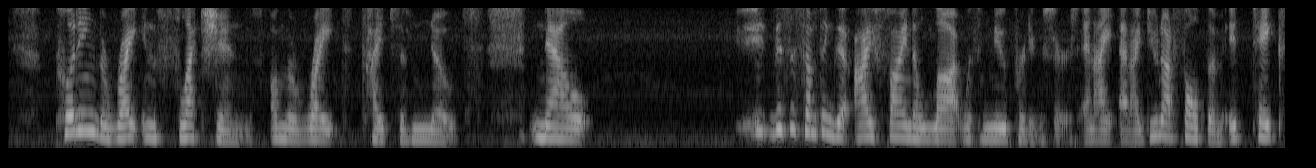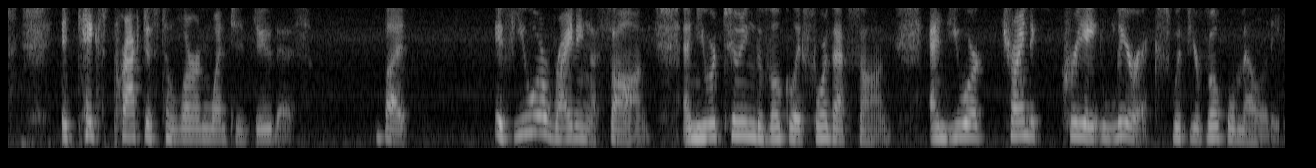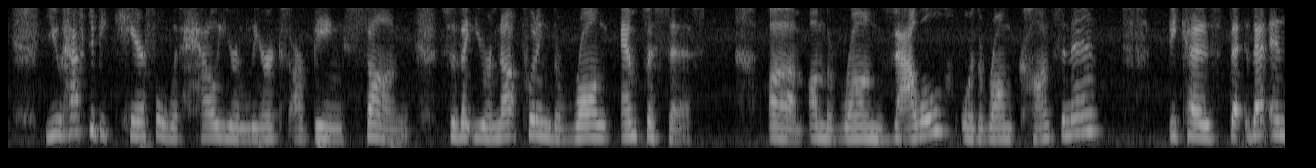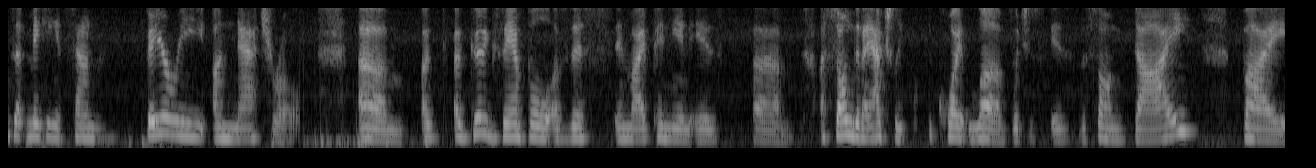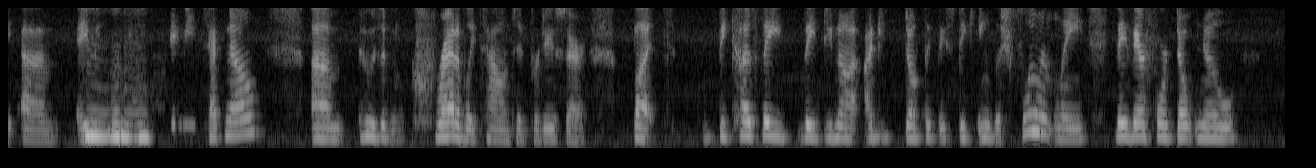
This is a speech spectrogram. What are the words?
putting the right inflections on the right types of notes. Now, this is something that I find a lot with new producers, and I and I do not fault them. It takes it takes practice to learn when to do this, but if you are writing a song and you are tuning the Vocaloid for that song, and you are trying to create lyrics with your vocal melody, you have to be careful with how your lyrics are being sung, so that you are not putting the wrong emphasis um, on the wrong vowel or the wrong consonant because that that ends up making it sound very unnatural. Um, a, a good example of this, in my opinion, is um, a song that I actually qu- quite love, which is is the song "Die" by um, AV, Mm-hmm. AVTechNO, um, who's an incredibly talented producer, but because they they do not, I don't think they speak English fluently. They therefore don't know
